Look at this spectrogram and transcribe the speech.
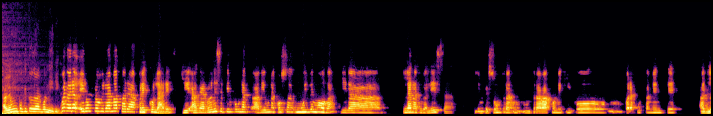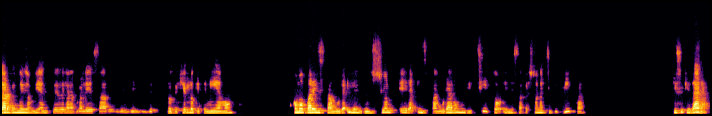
Hablemos un poquito de Árbol Lírico. Bueno, era, era, un programa para preescolares que agarró en ese tiempo una, había una cosa muy de moda que era la naturaleza. Y empezó un, un, trabajo en equipo para justamente hablar del medio ambiente, de la naturaleza, de, de proteger lo que teníamos como para instaurar, y la intención era instaurar un bichito en esa persona chiquitita que se quedara,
